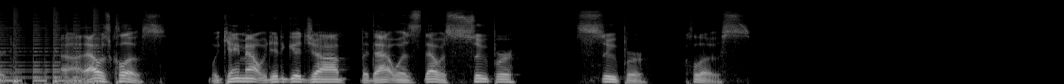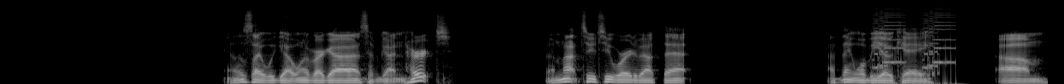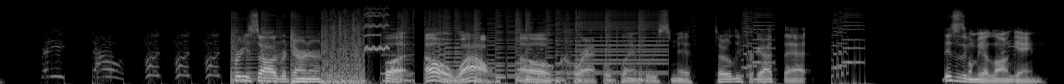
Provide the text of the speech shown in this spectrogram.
Uh, that was close. We came out, we did a good job, but that was that was super, super close. And it looks like we got one of our guys have gotten hurt. But I'm not too too worried about that. I think we'll be okay. Um, pretty solid returner, but oh wow, oh crap, we're playing Bruce Smith. Totally forgot that. This is gonna be a long game.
